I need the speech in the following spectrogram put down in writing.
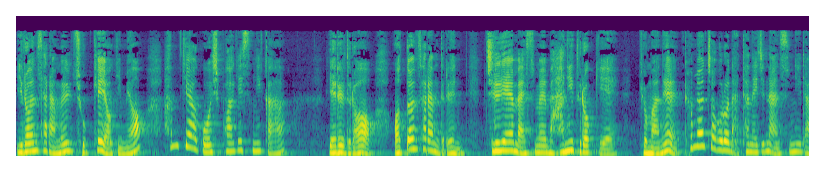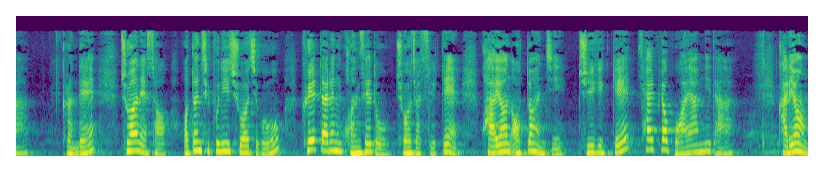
이런 사람을 좋게 여기며 함께하고 싶어 하겠습니까? 예를 들어 어떤 사람들은 진리의 말씀을 많이 들었기에 교만을 표면적으로 나타내지는 않습니다. 그런데 주 안에서 어떤 직분이 주어지고 그에 따른 권세도 주어졌을 때 과연 어떠한지 주의 깊게 살펴보아야 합니다. 가령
